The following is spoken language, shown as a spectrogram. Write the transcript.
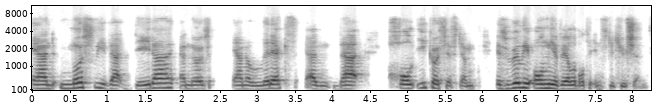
And mostly that data and those analytics and that whole ecosystem is really only available to institutions,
